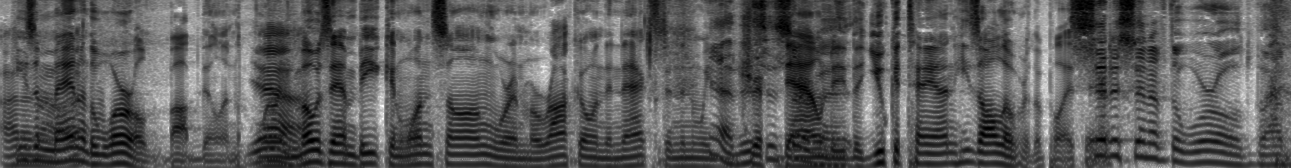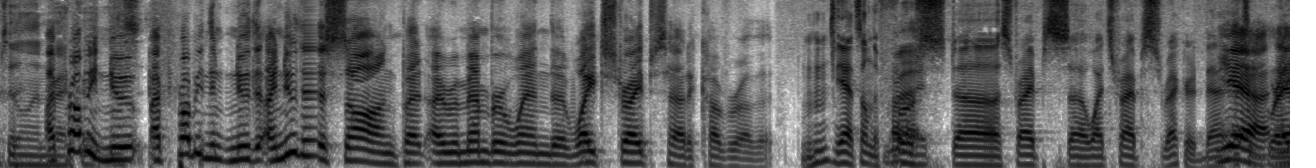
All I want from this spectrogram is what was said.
I He's a don't know. man of the world, Bob Dylan. Yeah. We're in Mozambique in one song, we're in Morocco in the next, and then we Yeah, drift is sort down of to the Yucatan. He's all over the place. here. Citizen of the world, Bob Dylan. I probably knew. I probably knew that. I knew this song, but I remember when the White Stripes had a cover of it. Mhm. Yeah, it's on the Right. first uh, Stripes, uh, White Stripes record. That, that's Yeah, a great,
